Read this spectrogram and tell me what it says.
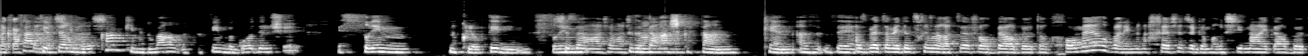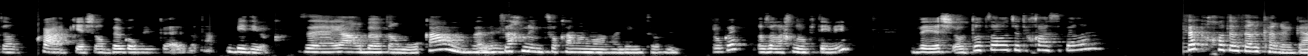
זה קצת יותר מורכב, כי מדובר על רצפים בגודל של 20 נוקלאוטידים. 20, שזה ממש ממש קטן. זה ממש קטן, כן. אז, זה... אז בעצם הייתם צריכים לרצף הרבה הרבה יותר חומר, ואני מנחשת שגם הרשימה הייתה הרבה יותר ארוכה, כי יש הרבה גורמים כאלה בתא. בדיוק. זה היה הרבה יותר מורכב, אבל mm. הצלחנו למצוא כמה מועמדים טובים. אוקיי, אז אנחנו אופטימיים. ויש עוד תוצאות שאת יכולה לספר עליהן? זה פחות או יותר כרגע,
